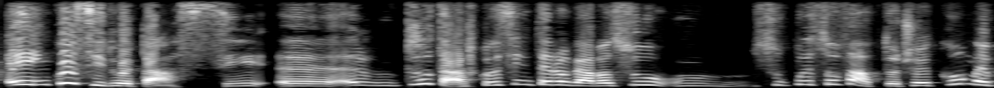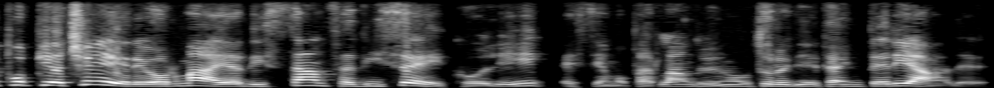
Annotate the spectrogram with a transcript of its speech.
e in questi due passi eh, Plutarco si interrogava su, su, questo fatto, cioè come può piacere ormai a distanza di secoli, e stiamo parlando di un autore di età imperiale,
